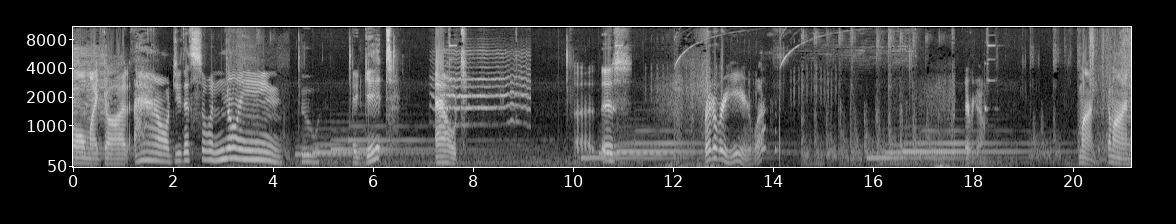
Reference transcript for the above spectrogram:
Oh my god. Ow, dude, that's so annoying. To get out. Uh, this. Right over here. What? There we go. Come on, come on.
